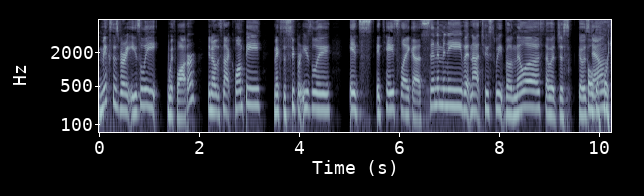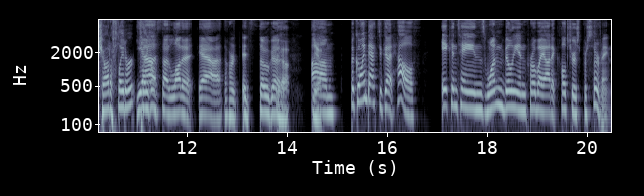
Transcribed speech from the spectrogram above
mixes very easily with water. You know, it's not clumpy. Mixes super easily. It's it tastes like a cinnamony but not too sweet vanilla, so it just goes Oh, down. the horchata flavor. yes, I love it. Yeah, the hor- it's so good. Yeah. Yeah. Um, but going back to gut health, it contains 1 billion probiotic cultures per serving.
